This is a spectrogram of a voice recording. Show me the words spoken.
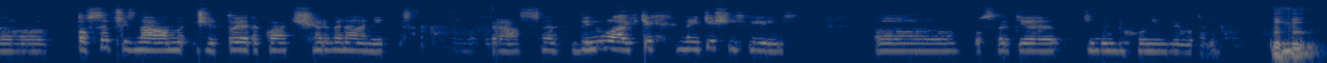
uh, to se přiznám, že to je taková červená nit, která se vynula i v těch nejtěžších chvílích uh, v podstatě tím duchovním životem. Mm-hmm.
